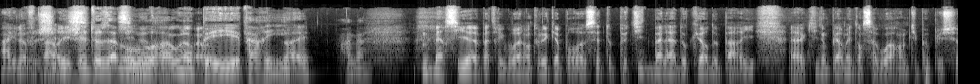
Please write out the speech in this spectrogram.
I love Paris. J'ai deux amours, mon pays et Paris. Voilà. Merci euh, Patrick Bourrel en tous les cas pour euh, cette petite balade au cœur de Paris euh, qui nous permet d'en savoir un petit peu plus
